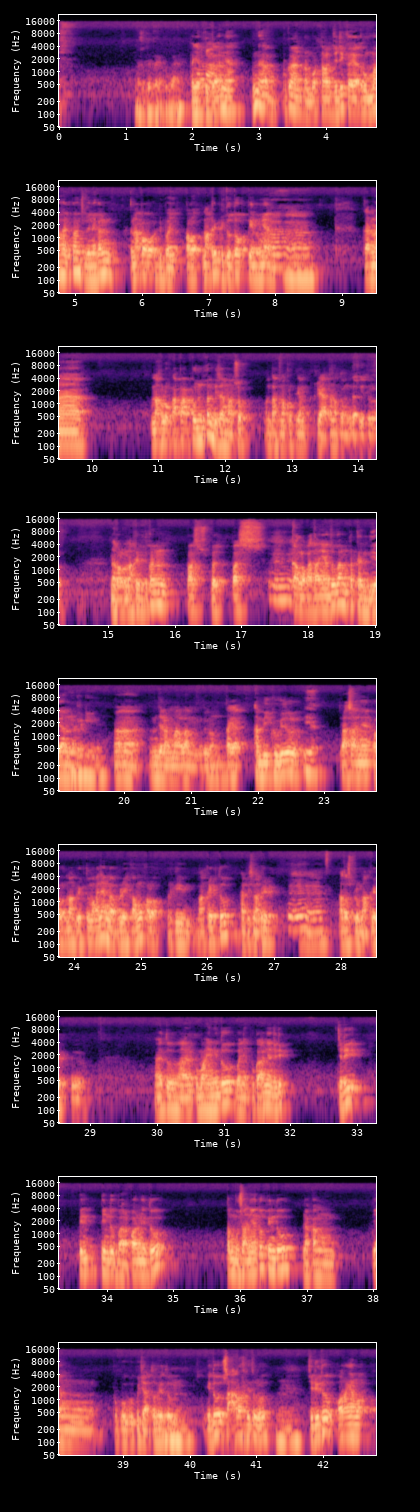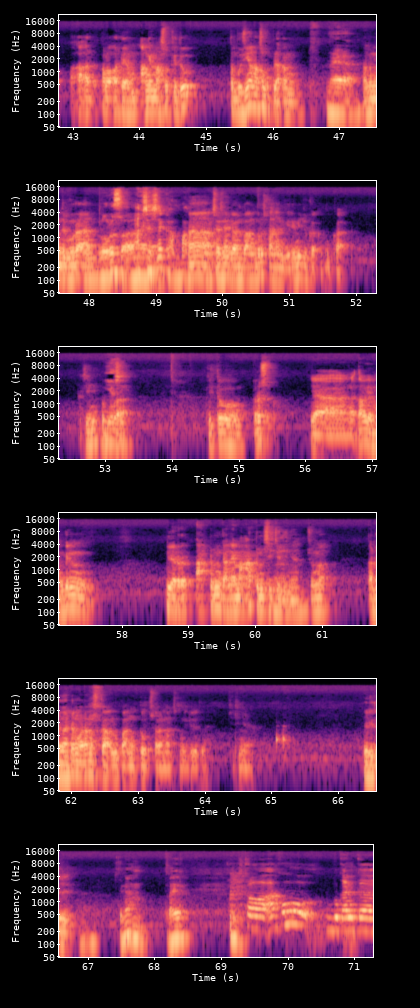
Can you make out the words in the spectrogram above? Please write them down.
Maksudnya kayak bukan? banyak bukaannya. Enggak bukan bukan portal. Jadi kayak rumah itu kan sebenarnya kan kenapa kok dibanyak kalau maghrib ditutup pintunya? Karena makhluk apa pun itu kan bisa masuk entah makhluk yang kelihatan atau enggak gitu loh. Nah kalau maghrib itu kan pas pas kalau katanya itu kan pergantian Energi. Heeh, menjelang malam gitu loh. Kayak ambigu gitu loh. Iya. rasanya kalau maghrib itu makanya nggak boleh. Kamu kalau pergi maghrib tuh habis maghrib. Atau sebelum maghrib gitu Nah itu nah, rumah ini tuh banyak bukaannya jadi jadi pin- pintu balkon itu tembusannya itu pintu belakang yang buku-buku jatuh itu itu searah gitu loh. Jadi itu orang yang kalau ada yang angin masuk gitu tembusnya langsung ke belakang Nah ya, langsung ke jemuran. lurus soalnya. Aksesnya gampang. Nah, aksesnya gampang terus kanan kiri ini juga kebuka. Sini kebuka. Iya sih. Gitu. Terus ya nggak tahu ya mungkin biar adem kan emang adem sih jadinya. Cuma kadang-kadang orang suka lupa nutup segala macam gitu gitu. Jadinya. Ya gitu sih. Vina, terakhir. Kalau aku bukan ke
